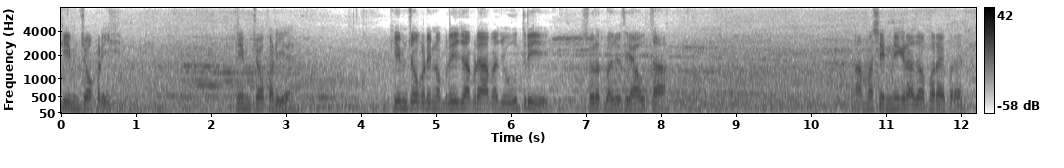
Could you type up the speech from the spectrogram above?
કિમ ચોકડી. કિમ ચોકડીએ કિમ ચોકડીનો બ્રિજ આપણે આ બાજુ ઉતરી સુરત બાજુથી આવતા. આ મશીન નીકળ્યા જો ભરાય ભરાય.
